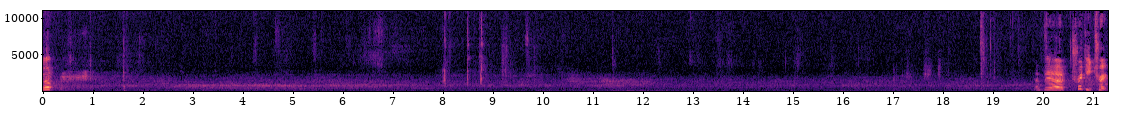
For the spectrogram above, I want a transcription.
Alright, nope. A bit of tricky tricks.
